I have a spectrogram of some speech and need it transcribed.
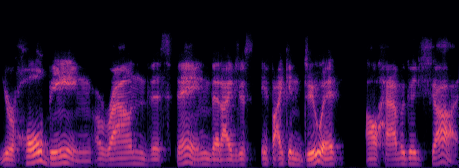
your whole being around this thing that I just if I can do it, I'll have a good shot.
